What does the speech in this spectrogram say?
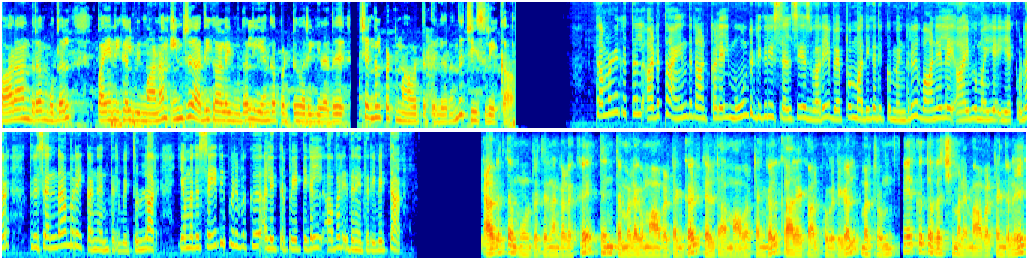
வாராந்திர முதல் பயணிகள் விமானம் இன்று அதிகாலை முதல் இயங்கப்பட்டு வருகிறது. செங்கல்பட்டு மாவட்டத்திலிருந்து ஜி. சுரேகா. தமிழகத்தில் அடுத்த ஐந்து நாட்களில் மூன்று டிகிரி செல்சியஸ் வரை வெப்பம் அதிகரிக்கும் என்று வானிலை ஆய்வு மைய இயக்குநர் திரு. செந்தாமரை கண்ணன் தெரிவித்துள்ளார். எமது செய்திப்பிரிவுக்கு அளித்த பேட்டியில் அவர் இதனை தெரிவித்தார். அடுத்த மூன்று தினங்களுக்கு தென் தமிழக மாவட்டங்கள் டெல்டா மாவட்டங்கள் காரைக்கால் பகுதிகள் மற்றும் மேற்கு தொடர்ச்சி மலை மாவட்டங்களில்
